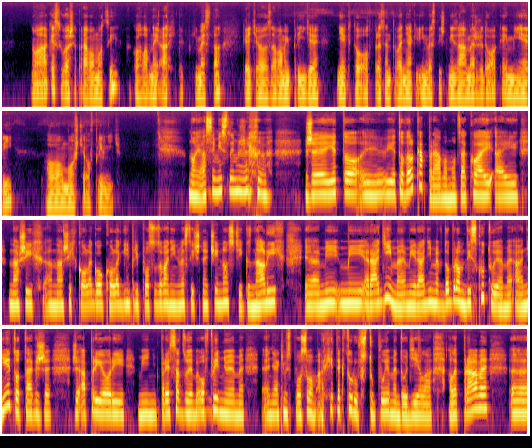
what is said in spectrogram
No a aké sú vaše právomoci ako hlavnej architektky mesta, keď eh, za vami príde niekto odprezentovať nejaký investičný zámer, že do akej miery ho môžete ovplyvniť? No ja si myslím, že že je to, je to veľká právomoc, ako aj, aj našich, našich kolegov, kolegyň pri posudzovaní investičnej činnosti, k znalých. E, my, my radíme, my radíme v dobrom, diskutujeme a nie je to tak, že, že a priori my presadzujeme, ovplyvňujeme nejakým spôsobom architektúru, vstupujeme do diela, ale práve e,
